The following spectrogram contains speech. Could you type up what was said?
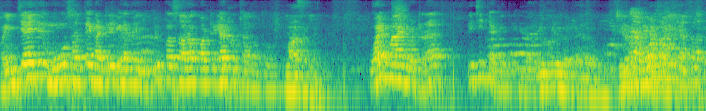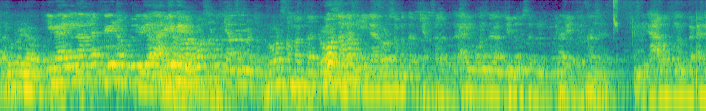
ಪಂಚಾಯತಿ ಮೂರು ಸತ್ತೆ ಗಟ್ರಿಗೆ ಅದ ಇಪ್ಪತ್ತು ಸಾವಿರ ಕೊಟ್ಟರೆ ಎಷ್ಟು ಲಕ್ಷ ಆಗುತ್ತೆ. ಲಾಸ್ ಅಲ್ಲ ವೈಟ್ ಮಾಡಿಬಿಟ್ರೆ ನಿಶ್ಚಿತ ಆಕೈತಿ ಈಗ ಇಲ್ಲ ಅಂದ್ರೆ ಪಿ ಡಬ್ಲ್ಯೂ ಅಧಿಕಾರಿ ರೋಡ್ ಸಂಬಂಧ ರೋಡ್ ಸಂಬಂಧ. ಈಗ ರೋಡ್ ಸಂಬಂಧ ಕ್ಯಾನ್ಸಲ್ ಆದ್ರೆ ಈಗ ಒಂದು ಅರ್ಜಿ ಬಂದು ಸರ್ ಪಂಚಾಯತ್ ಯಾವಾಗ ನಮ್ಮ ಘಟಕ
